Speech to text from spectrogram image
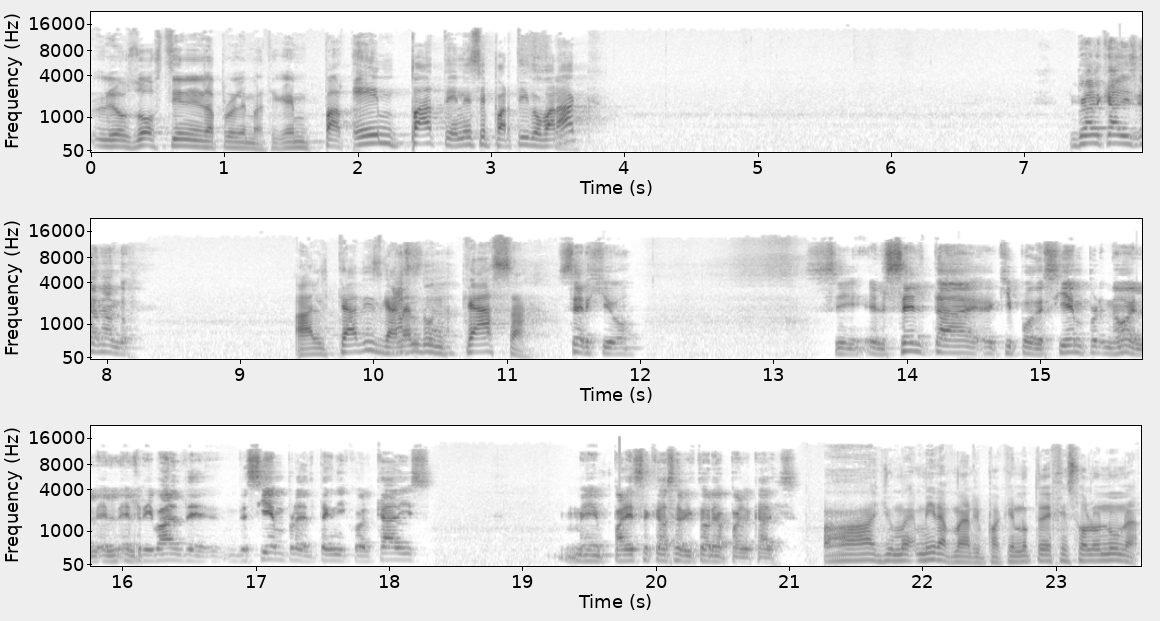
Los dos tienen la problemática. Empate. Empate en ese partido, Barak. Veo al Cádiz ganando. Al Cádiz ganando en casa. Sergio. Sí, el Celta, equipo de siempre, ¿no? El, el- el rival de, de siempre, el técnico del Cádiz. Me parece que va a ser victoria para el Cádiz. Ah, yo me- mira, Mario, para que no te dejes solo en una,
